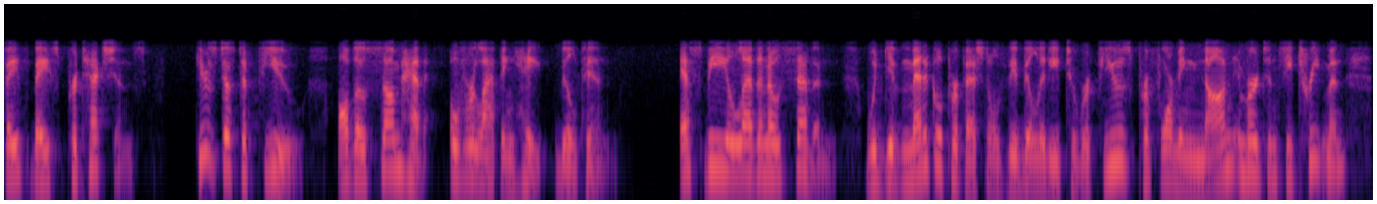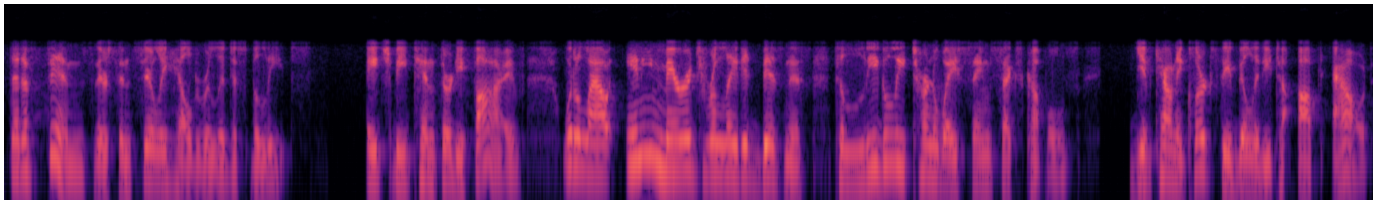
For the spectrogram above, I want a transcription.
faith based protections. Here's just a few, although some have overlapping hate built in. SB 1107 would give medical professionals the ability to refuse performing non emergency treatment that offends their sincerely held religious beliefs. HB 1035 would allow any marriage related business to legally turn away same sex couples, give county clerks the ability to opt out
